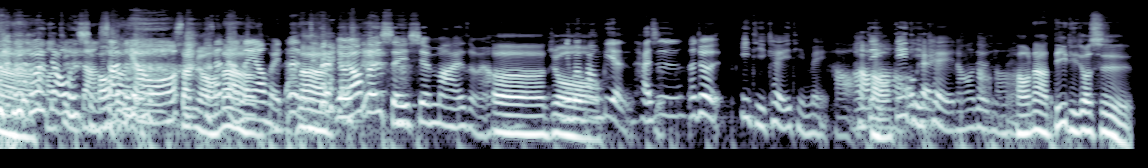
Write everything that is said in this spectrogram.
那叫我想三秒哦，三秒，三秒内要回答。那 有要分谁先吗？还是怎么样？呃，就你们方便还是那就一题 K 一题妹。好，第一题 K，然后第二题妹。好，那第一题就是，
